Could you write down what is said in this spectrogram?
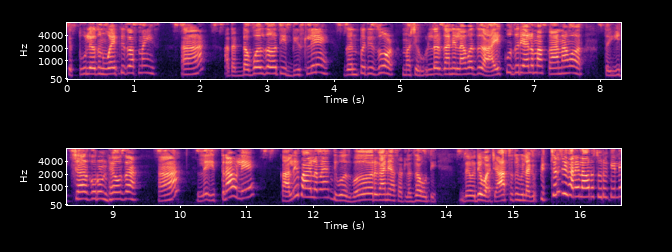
ते तुला अजून वैकीचाच नाही हा आता डबल जर ती दिसले गणपती जोड नसे हुल्लर गाणे लावत जर ऐकू जरी आलं मग कानावर तर विचार करून ठेव जा हा लय इतरावले. कालही पाहिलं ना दिवसभर गाणे असटलं जाऊ ते देव देवाचे तर तुम्ही लागे पिक्चरचे गाणे लावणं सुरू केले.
